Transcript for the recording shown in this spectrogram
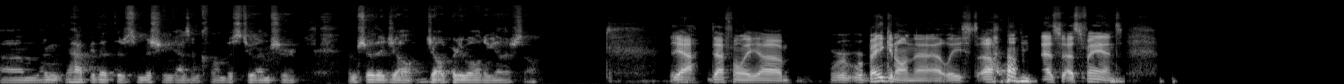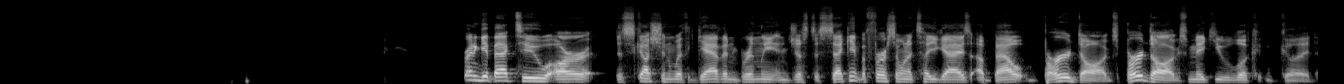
um, I'm happy that there's some Michigan guys in Columbus too. I'm sure, I'm sure they gel gel pretty well together. So, yeah, definitely. Um, we're we're banking on that at least um, as as fans. We're going to get back to our discussion with Gavin Brindley in just a second. But first, I want to tell you guys about Bird Dogs. Bird Dogs make you look good.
